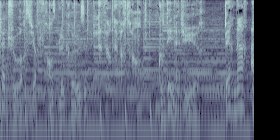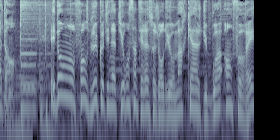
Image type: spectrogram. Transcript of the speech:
Chaque jour sur France Bleu Creuse, 9h, 9h30, côté nature. Bernard Adam. Et dans France Bleu Côté Nature, on s'intéresse aujourd'hui au marquage du bois en forêt.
